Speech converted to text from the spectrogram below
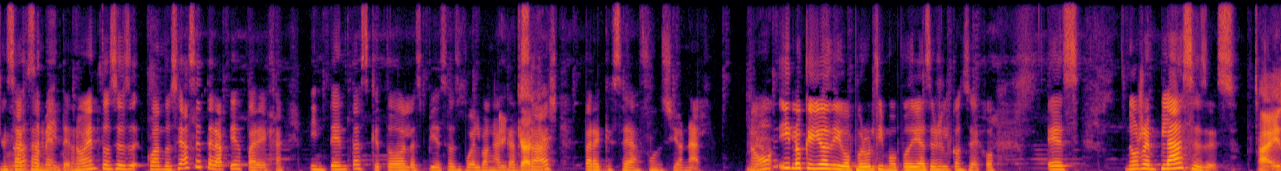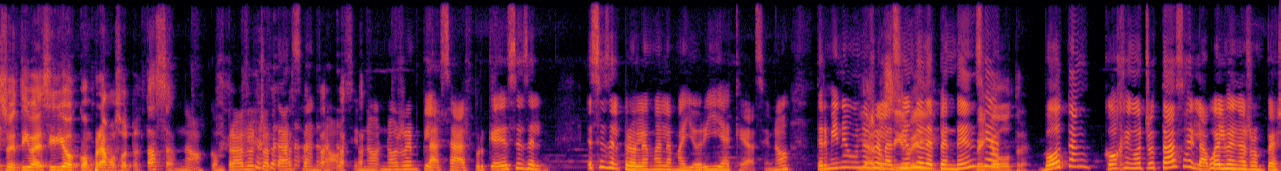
Exactamente, ¿no? Entonces, cuando se hace terapia de pareja, intentas que todas las piezas vuelvan a Encaje. calzar para que sea funcional, ¿no? Y lo que yo digo, por último, podría ser el consejo, es no reemplaces eso. Ah, eso te iba a decir yo, compramos otra taza. No, comprar otra taza no, sino no reemplazar, porque ese es el, ese es el problema de la mayoría que hace, ¿no? Terminan una Ya no relación sirve de dependencia, otra. votan, cogen otra taza y la vuelven a romper.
